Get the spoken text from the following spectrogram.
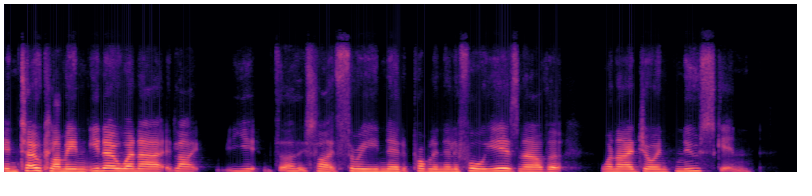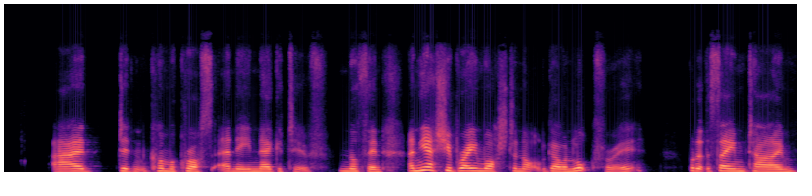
in total. I mean, you know, when I like, it's like three, nearly probably nearly four years now that when I joined Nu Skin, I didn't come across any negative, nothing. And yes, you're brainwashed to not go and look for it, but at the same time,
